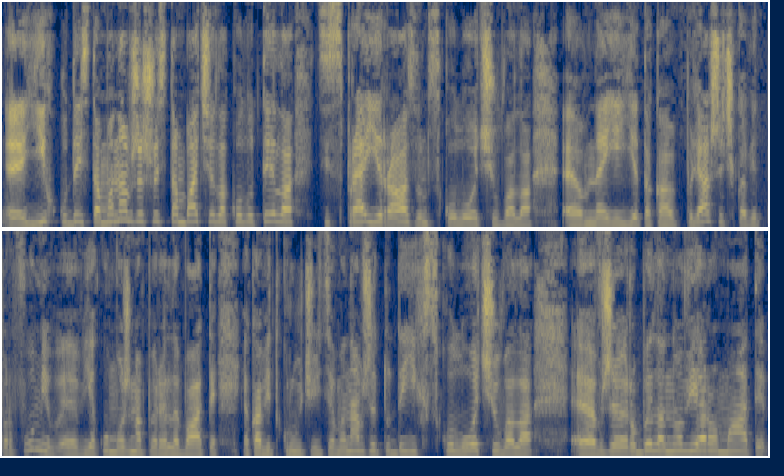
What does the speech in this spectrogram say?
е, їх кудись там. Вона вже щось там бачила, колотила, ці спреї разом сколочувала. Е, В неї є така пляшечка від парфумів, е, в яку можна переливати, яка відкручується. Вона вже туди їх сколочувала, вже робила нові аромати.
